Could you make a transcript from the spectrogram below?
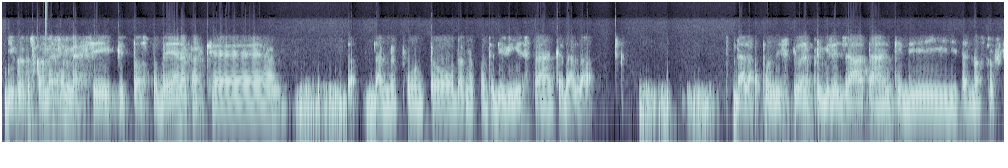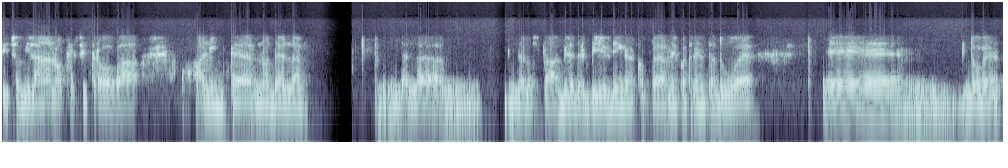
Dico che secondo me siamo messi piuttosto bene perché da- dal, mio punto, dal, mio punto, di vista, anche dalla, dalla posizione privilegiata anche di, del nostro ufficio a Milano che si trova all'interno del, del, dello stabile del building a Copernico 32 eh, dove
